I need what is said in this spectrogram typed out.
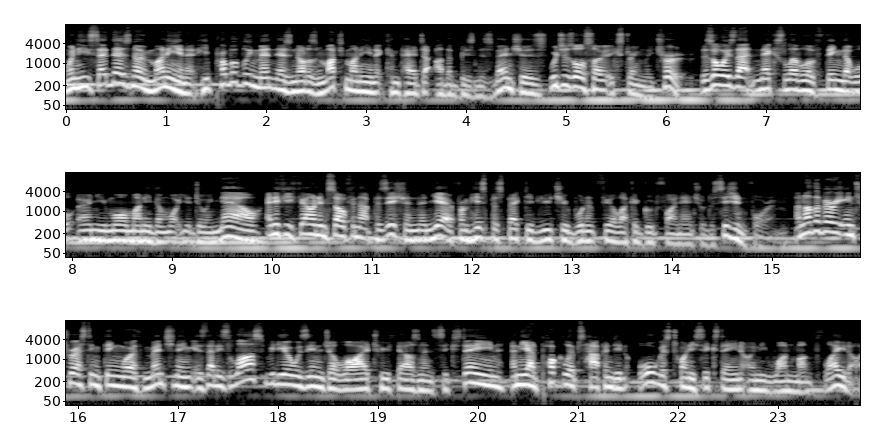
When he said there's no money in it, he probably meant there's not as much money in it compared to other business ventures, which is also extremely true. There's always that next level of thing that will earn you more money than what you're doing now, and if he found himself in that position, then yeah, from his perspective, YouTube wouldn't feel like a good financial decision for him. Another very interesting thing worth mentioning is that his last video was in July 2016, and the adpocalypse happened happened in August 2016, only one month later.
